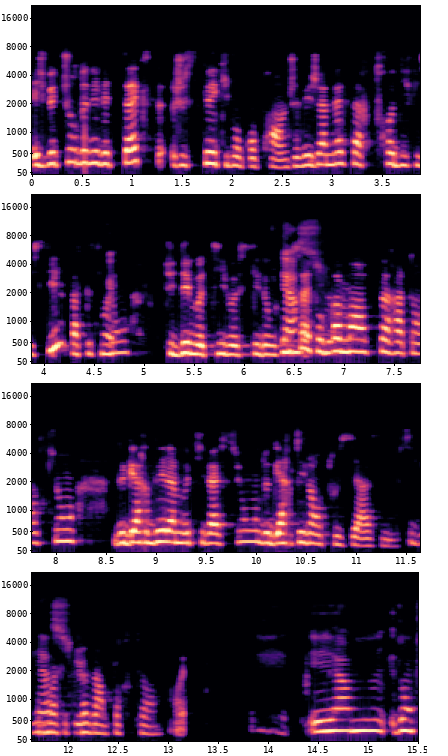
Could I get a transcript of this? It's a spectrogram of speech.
Et je vais toujours donner des textes, je sais qu'ils vont comprendre. Je vais jamais faire trop difficile parce que sinon, tu démotives aussi. Donc, Bien tout ça, il faut vraiment faire attention de garder la motivation, de garder l'enthousiasme aussi. Pour moi, c'est très important. Ouais. Et euh, donc,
